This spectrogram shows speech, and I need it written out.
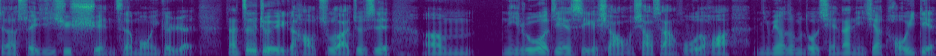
呃随机去选择某一个人。那这个就有一个好处啊，就是嗯。你如果今天是一个小小散户的话，你没有这么多钱，那你先要投一点，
